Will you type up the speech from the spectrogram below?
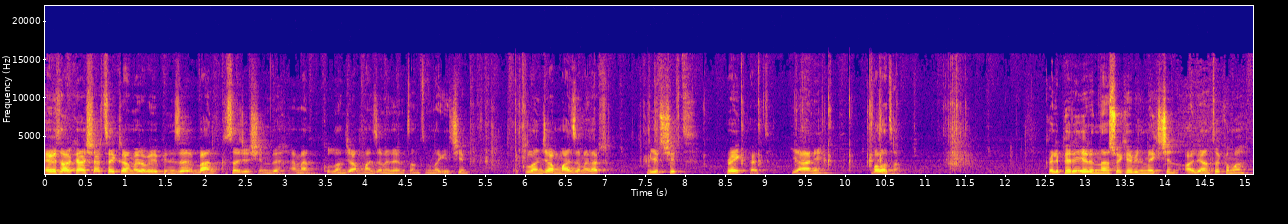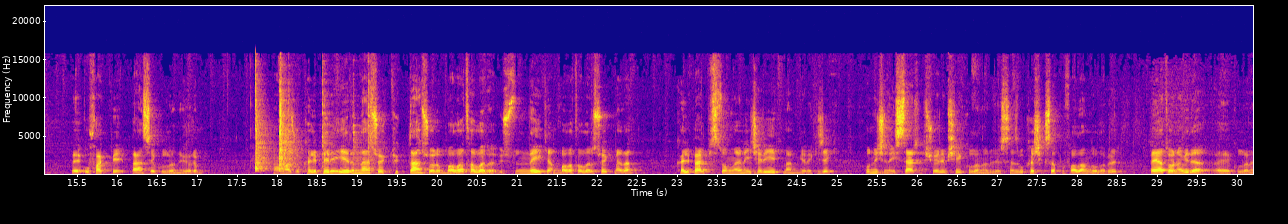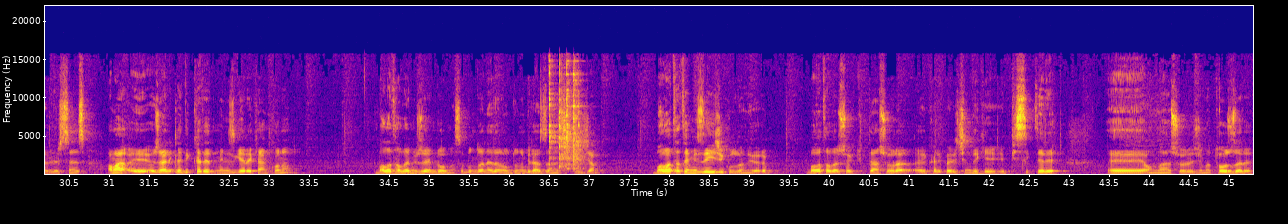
Evet arkadaşlar tekrar merhaba hepinize. Ben kısaca şimdi hemen kullanacağım malzemelerin tanıtımına geçeyim. E, kullanacağım malzemeler bir çift brake pad yani balata. Kaliperi yerinden sökebilmek için alyan takımı ve ufak bir pense kullanıyorum. Ondan sonra kaliperi yerinden söktükten sonra balataları üstündeyken balataları sökmeden kaliper pistonlarını içeriye itmem gerekecek. Bunun için de ister şöyle bir şey kullanabilirsiniz. Bu kaşık sapı falan da olabilir veya tornavida e, kullanabilirsiniz. Ama e, özellikle dikkat etmeniz gereken konu balataların üzerinde olması. Bunda neden olduğunu birazdan açıklayacağım. Balata temizleyici kullanıyorum. Balataları söktükten sonra e, kaliper içindeki pislikleri, e, ondan sonra tozları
